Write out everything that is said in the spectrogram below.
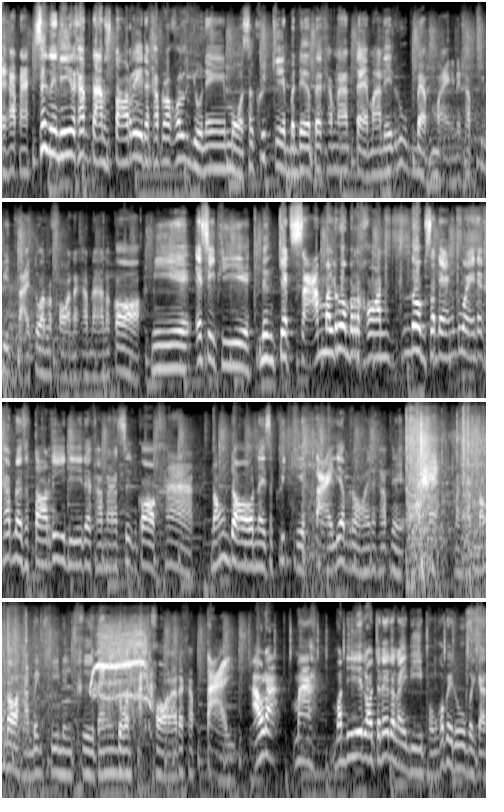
นะครับนะซึ่งในนี้นะครับตามสตอรี่นะครับเราก็อยู่ในโหมดสควิตเกมเหมือนเดิมนะครับนะแต่มาในรูปแบบใหม่นะครับที่มีหลายตัวละครนะครับนะแล้วก็มี SCP 173 มาร่วมละครร่วมแสดงด้วยนะครับในสตอรี่ดีนะครับนะซึ่งก็ฆ่าน้องดอลในสควิตเกมตายเรียบร้อยนะครับเนี่ย น้องดอหันไปอีกทีหนึ่งคือแม่งโดนหักคอแล้วนะครับตายเอาล่ะมาวันนี้เราจะเล่นอะไรดี ผมก็ไม่รู้เหมือนกัน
